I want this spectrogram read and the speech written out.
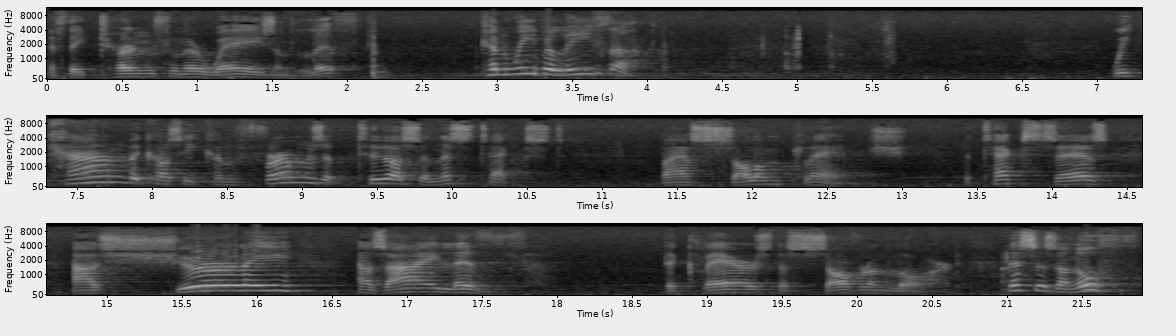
if they turned from their ways and lived. Can we believe that? We can because he confirms it to us in this text by a solemn pledge. The text says, As surely as I live, declares the sovereign Lord. This is an oath.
